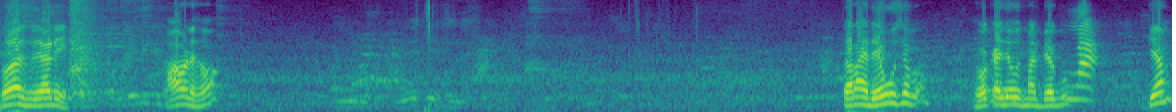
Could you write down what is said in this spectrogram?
બસ રેડી આવડે હો અહીં રહેવું છે રોકાઈ જવું છે મારે ભેગું કેમ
